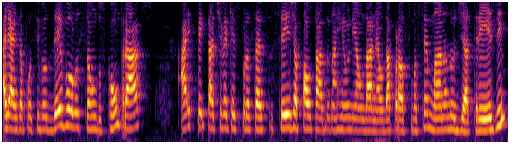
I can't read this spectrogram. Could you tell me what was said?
aliás, a possível devolução dos contratos. A expectativa é que esse processo seja pautado na reunião da ANEL da próxima semana, no dia 13,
